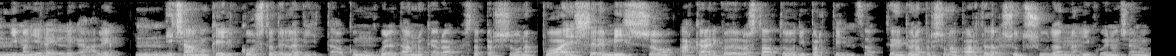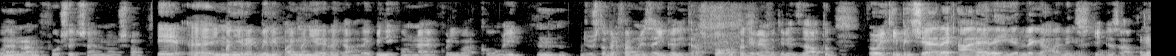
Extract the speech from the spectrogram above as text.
Mm. in maniera illegale, Mm. diciamo che il costo della vita o comunque il danno che avrà questa persona può essere messo a carico dello stato di partenza. Per esempio una persona parte dal Sud Sudan in cui non c'è una guerra, Mm. forse c'è, non so, e eh, in maniera, viene qua in maniera illegale, quindi con, eh, con i barconi, Mm. giusto per fare un esempio di trasporto che viene utilizzato. O i tipici aerei, aerei illegali. Sì, esatto.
